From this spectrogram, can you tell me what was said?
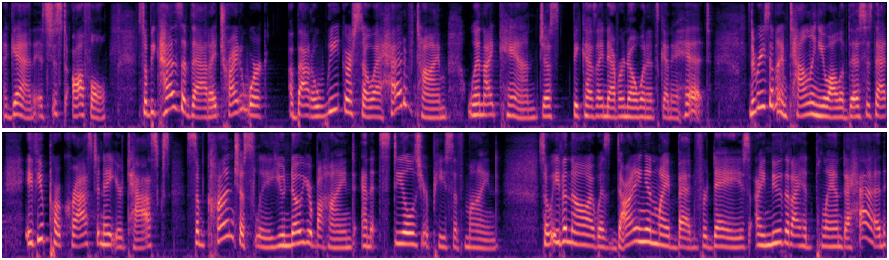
Again, it's just awful. So, because of that, I try to work about a week or so ahead of time when I can, just because I never know when it's going to hit. The reason I'm telling you all of this is that if you procrastinate your tasks, subconsciously you know you're behind and it steals your peace of mind. So even though I was dying in my bed for days, I knew that I had planned ahead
